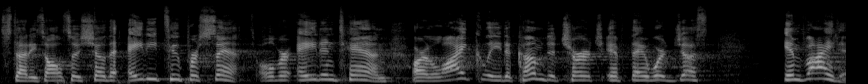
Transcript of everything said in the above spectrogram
Studies also show that 82%, over 8 in 10, are likely to come to church if they were just invited.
